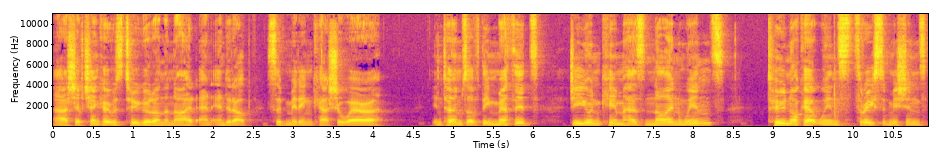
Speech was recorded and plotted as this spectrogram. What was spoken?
Uh, Shevchenko was too good on the night and ended up submitting Cachoeira. In terms of the methods, Ji Yeon Kim has nine wins, two knockout wins, three submissions,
